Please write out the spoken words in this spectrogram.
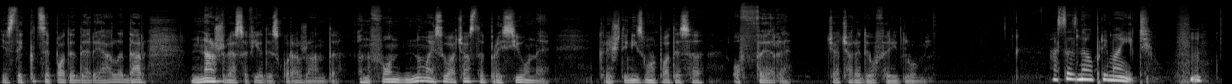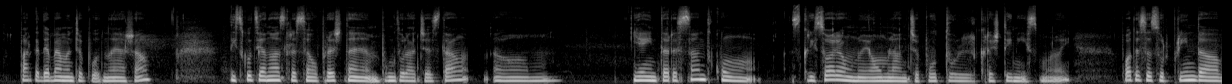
este cât se poate de reală, dar n-aș vrea să fie descurajantă. În fond, numai sub această presiune, creștinismul poate să ofere ceea ce are de oferit lumii. Astăzi ne oprim aici. Parcă de-abia am început, nu-i așa? Discuția noastră se oprește în punctul acesta. Um, e interesant cum scrisoarea unui om la începutul creștinismului poate să surprindă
